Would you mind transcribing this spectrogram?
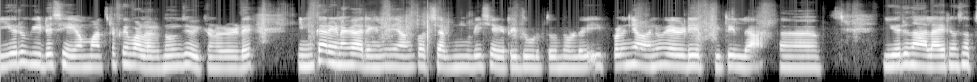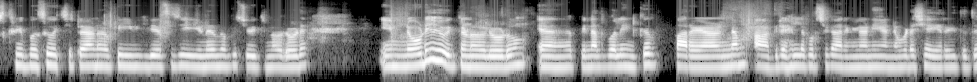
ഈ- ഒരു വീഡിയോ ചെയ്യാൻ മാത്രമൊക്കെ വളർന്നു എന്ന് ചോദിക്കുന്നവരോട് എനിക്കറിയണ കാര്യങ്ങൾ ഞാൻ കുറച്ചധികം കൂടി ഷെയർ ചെയ്ത് കൊടുത്തു എന്നുള്ളൂ. ഇപ്പോഴും ഞാനും എവിടെ എത്തിയിട്ടില്ല. ഈ ഒരു നാലായിരം സബ്സ്ക്രൈബേഴ്സ് വെച്ചിട്ടാണ് ഇപ്പോൾ ഈ വീഡിയോസ് ചെയ്യണതെന്നൊക്കെ ചോദിക്കുന്നവരോട് എന്നോട് ചോദിക്കണവരോടും പിന്നെ അതുപോലെ എനിക്ക് പറയാനും ആഗ്രഹമുള്ള കുറച്ച് കാര്യങ്ങളാണ് ഞാൻ ഇവിടെ ഷെയർ ചെയ്തത്.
